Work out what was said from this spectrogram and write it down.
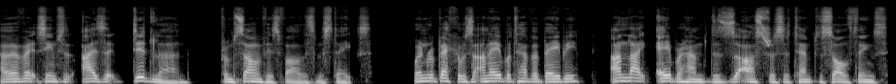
However, it seems that Isaac did learn from some of his father's mistakes. When Rebekah was unable to have a baby, unlike Abraham's disastrous attempt to solve things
